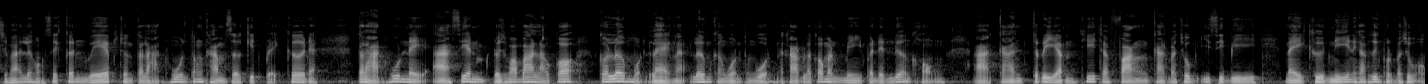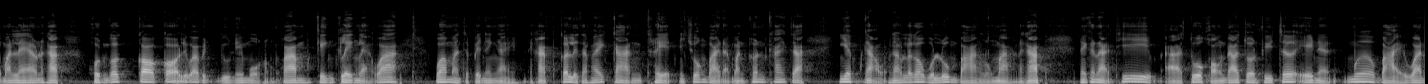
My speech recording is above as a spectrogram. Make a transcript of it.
ใช่ไหมเรื่องของ second wave จนตลาดหุ้นต้องทำ circuit breaker เนี่ยตลาดหุ้นในอาเซียน โดยเฉพาะบ้านเราก็ก็เริ่มหมดแรงแล้วเริ่มกังวลกังวลนะครับแล้วก็มันมีประเด็นเรื่องของอการเตรียมที่จะฟังการประชุม ECB ในคืนนี้นะครับซึ่งผลประชุมออกมาแล้วนะครับคนก็ก็ก็เรียกว่าอยู่ในโหมดของความเกรงๆแหละว่า ว่ามันจะเป็นยังไงนะครับก็เลยทำให้การเทรดในช่วงบ่ายนะมันค่อนข้างจะเงียบเหงาครับแล้วก็ volume บางลงมานะครับในขณะที่ตัวของดาวโจนส์ future เองเนี่ยเมื่อบ่ายวัน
